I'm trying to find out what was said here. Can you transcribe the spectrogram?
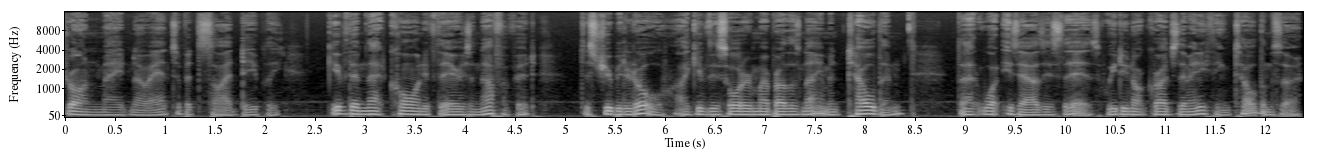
Dron made no answer, but sighed deeply. Give them that corn if there is enough of it. Distribute it all. I give this order in my brother's name, and tell them that what is ours is theirs. We do not grudge them anything. Tell them so.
